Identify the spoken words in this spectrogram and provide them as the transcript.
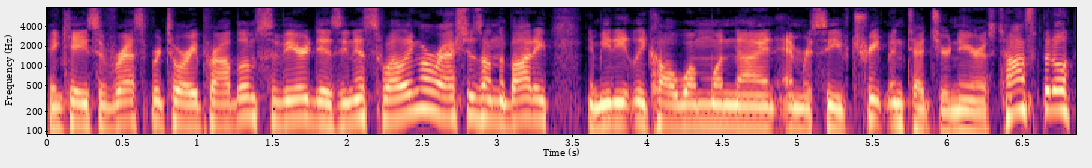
In case of respiratory problems, severe dizziness, swelling or rashes on the body, immediately call 119 and receive treatment at your nearest hospital.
